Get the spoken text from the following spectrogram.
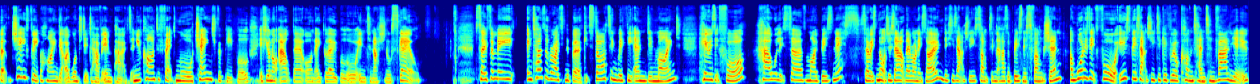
But chiefly behind it, I wanted it to have impact. And you can't affect more change for people if you're not out there on a global or international scale. So for me, in terms of writing the book, it's starting with the end in mind. Who is it for? How will it serve my business? So it's not just out there on its own. This is actually something that has a business function. And what is it for? Is this actually to give real content and value?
